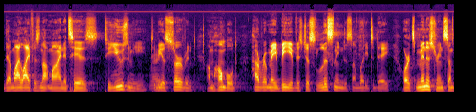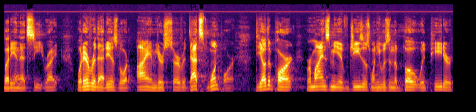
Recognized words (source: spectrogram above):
that my life is not mine, it's His, to use me, to be a servant. I'm humbled, however it may be, if it's just listening to somebody today or it's ministering somebody in that seat, right? Whatever that is, Lord, I am your servant. That's one part. The other part reminds me of Jesus when he was in the boat with Peter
